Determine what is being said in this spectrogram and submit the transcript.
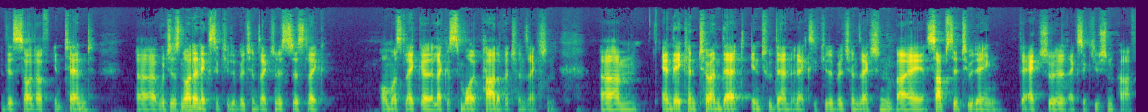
this sort of intent, uh, which is not an executable transaction. It's just like almost like a like a small part of a transaction, um, and they can turn that into then an executable transaction by substituting the actual execution path.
